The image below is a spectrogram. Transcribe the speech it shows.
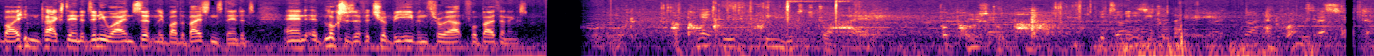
by Eden Park standards anyway, and certainly by the Basin standards, and it looks as if it should be even throughout for both innings. A concrete pre-mixed dry for postal path. It's easy to lay, and once it's set,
